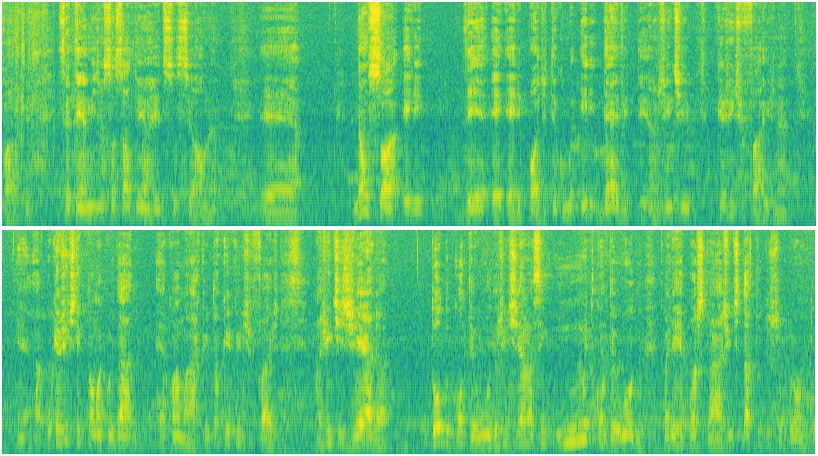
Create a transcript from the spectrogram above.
fala aqui, você tem a mídia social, tem a rede social, né? É, não só ele, de, é, ele pode ter, como ele deve ter. A gente, o que a gente faz, né? É, o que a gente tem que tomar cuidado é com a marca. Então o que, que a gente faz? A gente gera todo o conteúdo, a gente gera assim muito conteúdo para ele repostar, a gente dá tudo isso pronto.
